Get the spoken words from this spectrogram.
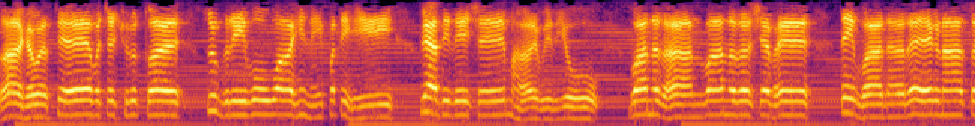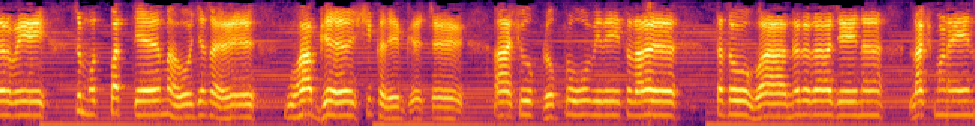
राघवस्य वच श्रुत्वा सुग्रीवो वाहिनीपतिः। व्याधिदेशे महावीर्यो। वानरान् वानरषभ ते वानरगणा सर्वे समुत्पत्य महोजस। गुहाभ्य शिखरेभ्यश्च आशु प्रोप्रो विरेतदा। ततो वानरराजेन लक्ष्मणेन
